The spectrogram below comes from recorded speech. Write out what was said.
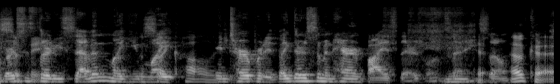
versus 37, like you The might psychology. interpret it like there's some inherent bias there, is what I'm saying. Okay. So okay.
